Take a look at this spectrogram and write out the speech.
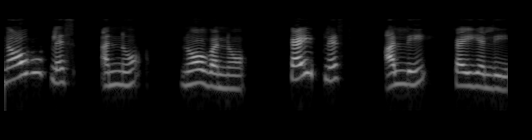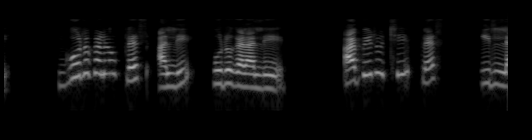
ನೋವು ಪ್ಲಸ್ ಅನ್ನು, ನೋವನ್ನು. ಕೈ ಪ್ಲಸ್ ಅಲ್ಲಿ, ಕೈಯಲ್ಲಿ. ಗುರುಗಳು ಪ್ಲಸ್ ಅಲ್ಲಿ, ಗುರುಗಳಲ್ಲಿ. ಅಭಿರುಚಿ ಪ್ಲಸ್ ಇಲ್ಲ,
